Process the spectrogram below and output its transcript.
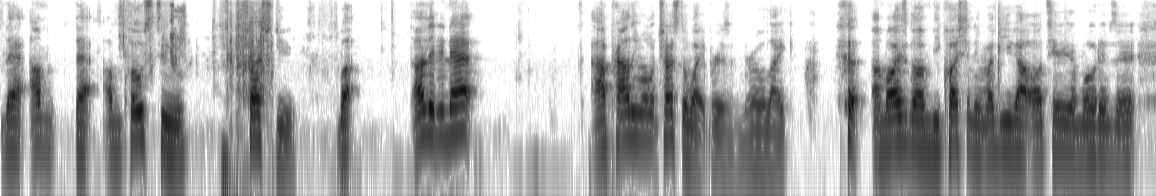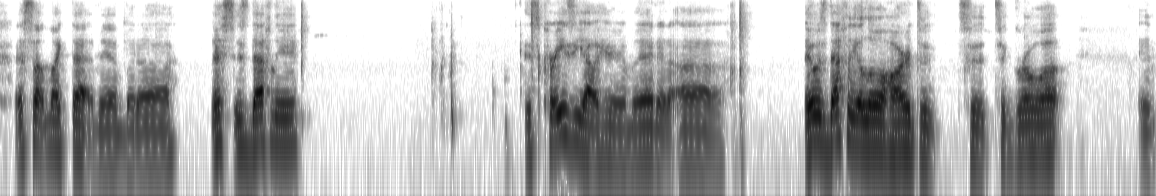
that I'm that I'm close to trust you. But other than that, I probably won't trust a white person, bro. Like I'm always gonna be questioning whether you got ulterior motives or, or something like that, man. But uh this is definitely it's crazy out here, man. And uh it was definitely a little hard to to to grow up in,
